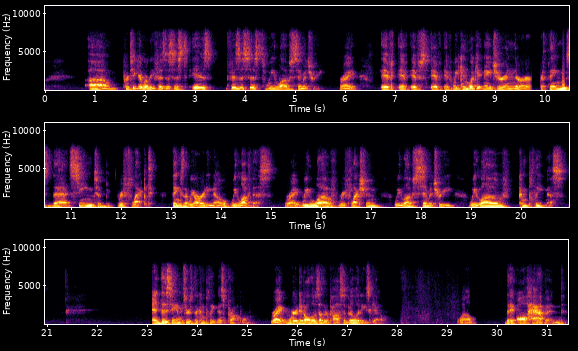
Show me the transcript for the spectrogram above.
um, particularly physicists, is physicists we love symmetry, right? If if if if if we can look at nature and there are things that seem to reflect things that we already know, we love this, right? We love reflection, we love symmetry, we love completeness. And this answers the completeness problem, right? Where did all those other possibilities go? Well, they all happened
